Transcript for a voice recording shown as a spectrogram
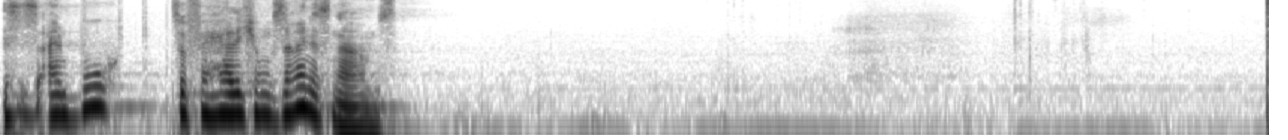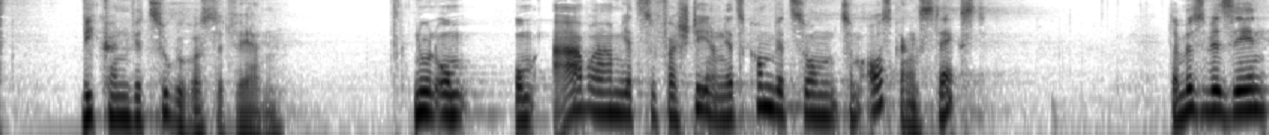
Es ist ein Buch zur Verherrlichung seines Namens. Wie können wir zugerüstet werden? Nun, um, um Abraham jetzt zu verstehen, und jetzt kommen wir zum, zum Ausgangstext, da müssen wir sehen,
